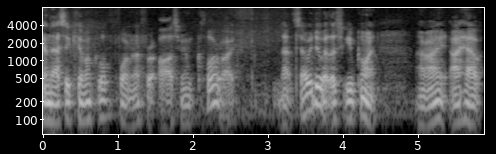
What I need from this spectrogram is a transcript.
And that's a chemical formula for osmium chloride. That's how we do it. Let's keep going. All right, I have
